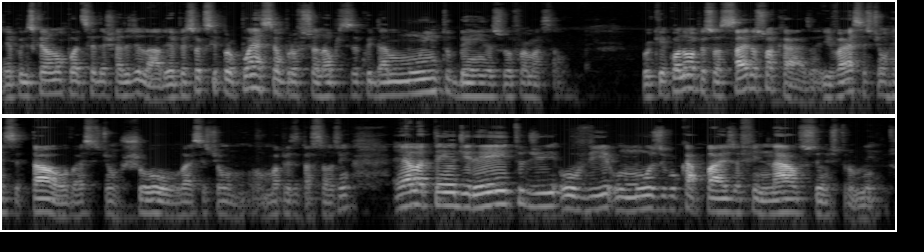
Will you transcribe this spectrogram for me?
É por isso que ela não pode ser deixada de lado. E a pessoa que se propõe a ser um profissional precisa cuidar muito bem da sua formação. Porque quando uma pessoa sai da sua casa e vai assistir um recital, vai assistir um show, vai assistir um, uma apresentação assim, ela tem o direito de ouvir um músico capaz de afinar o seu instrumento.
